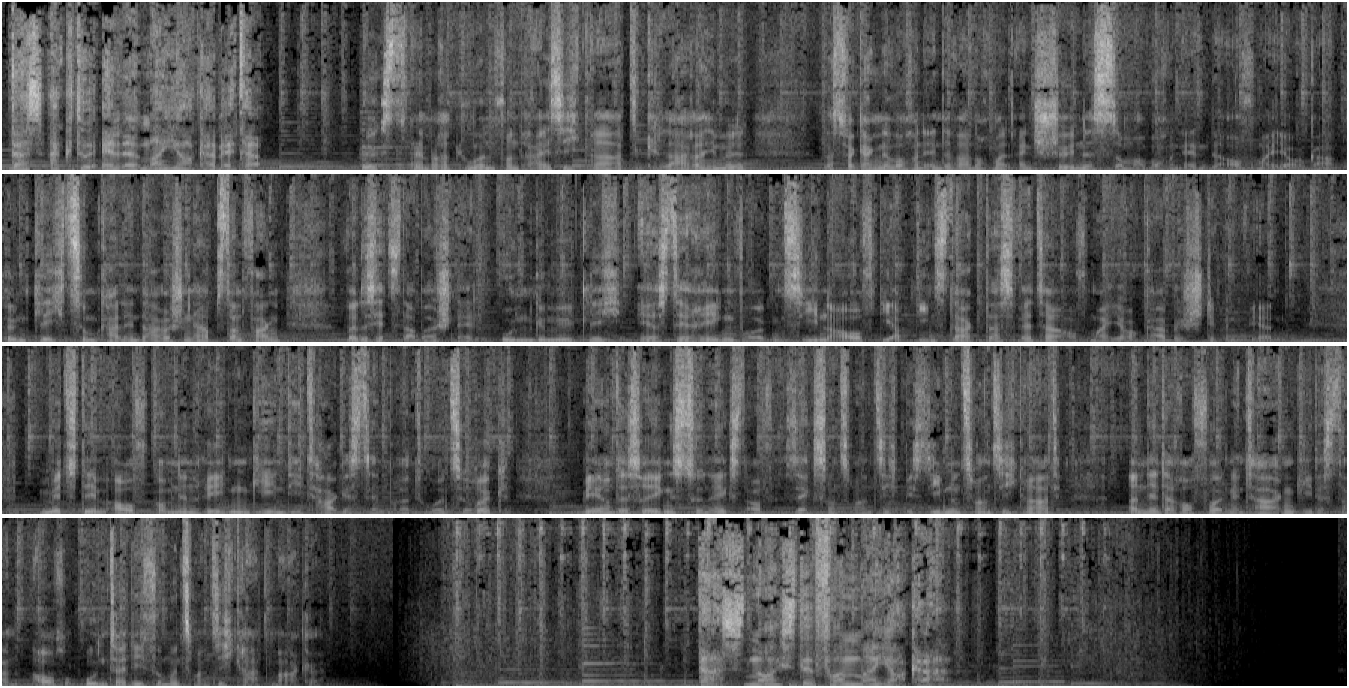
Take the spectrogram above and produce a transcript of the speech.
Das aktuelle Mallorca-Wetter. Höchsttemperaturen von 30 Grad, klarer Himmel. Das vergangene Wochenende war nochmal ein schönes Sommerwochenende auf Mallorca. Pünktlich zum kalendarischen Herbstanfang wird es jetzt aber schnell ungemütlich. Erste Regenwolken ziehen auf, die ab Dienstag das Wetter auf Mallorca bestimmen werden. Mit dem aufkommenden Regen gehen die Tagestemperaturen zurück. Während des Regens zunächst auf 26 bis 27 Grad. An den darauffolgenden Tagen geht es dann auch unter die 25 Grad Marke. Das Neueste von Mallorca.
